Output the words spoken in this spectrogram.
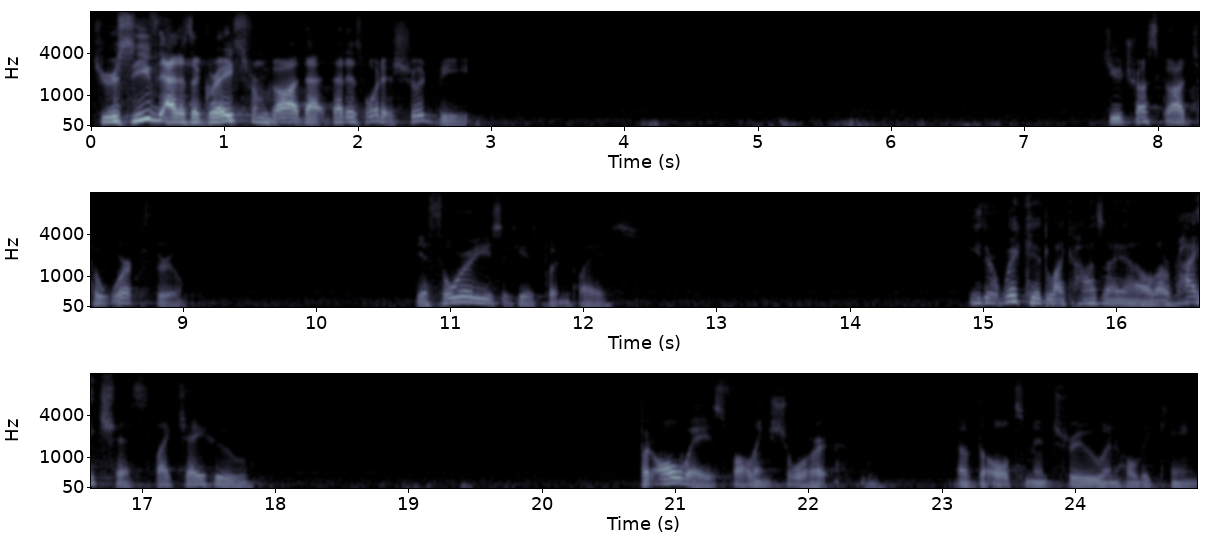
Do you receive that as a grace from God? That, that is what it should be. Do you trust God to work through the authorities that He has put in place? Either wicked like Hazael or righteous like Jehu, but always falling short of the ultimate true and holy King.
